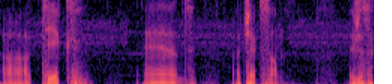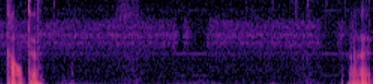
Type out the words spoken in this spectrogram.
uh, tick and a checksum. It's just a counter. Alright.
